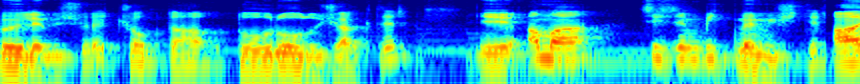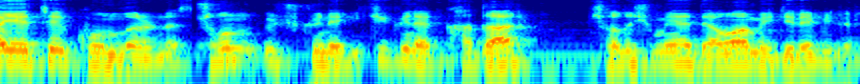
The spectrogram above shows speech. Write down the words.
Böyle bir süreç çok daha doğru olacaktır. E, ama sizin bitmemiştir. AYT konularınız son 3 güne 2 güne kadar çalışmaya devam edilebilir.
